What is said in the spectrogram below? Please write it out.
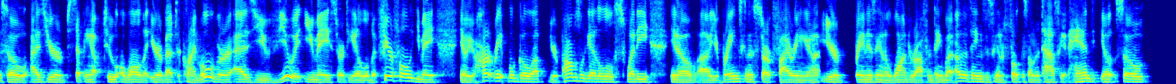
So as you're stepping up to a wall that you're about to climb over as you view it you may start to get a little bit fearful. You may you know your heart rate will go up. Your palms will get a little sweaty. You know uh, your brain's going to start firing. Uh, your brain isn't going to wander off and think about other things. It's going to focus on the task at hand. You know so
